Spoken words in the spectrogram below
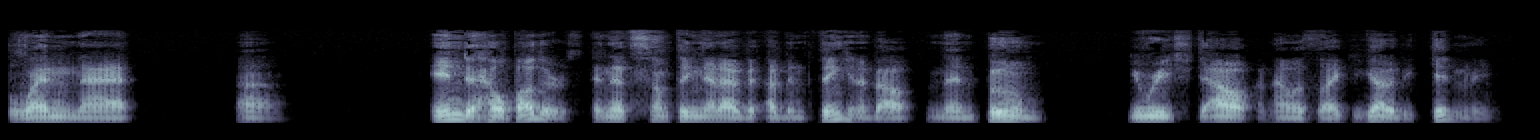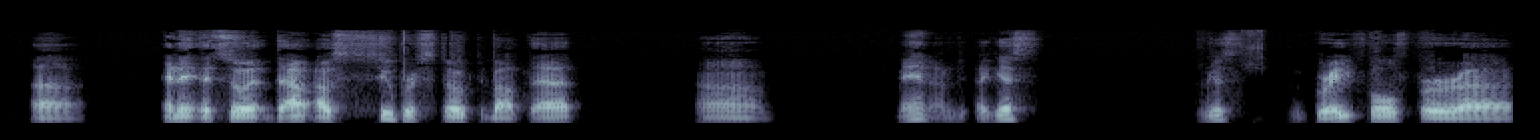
blend that? Uh, in to help others. And that's something that I've, I've been thinking about. And then boom, you reached out and I was like, you got to be kidding me. Uh, and it, it, so it, that, I was super stoked about that. Um, man, I'm, I guess I'm just grateful for, uh,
